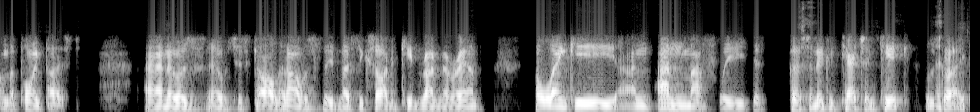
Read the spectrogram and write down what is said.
on the point post and it was it was just gold. And I was the most excited kid running around, a lanky, un, unmuscly, just person who could catch and kick. It was great.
